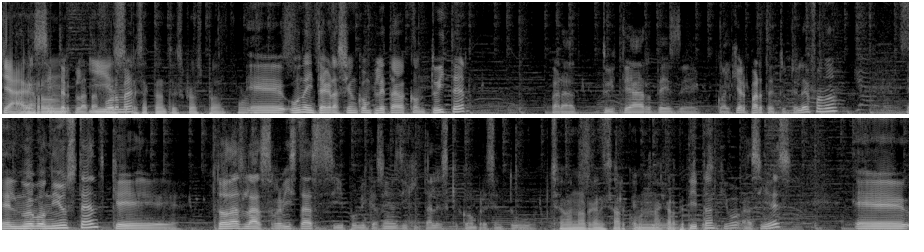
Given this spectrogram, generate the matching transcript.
Ya Es interplataforma. es- exactamente, es cross-platform. Eh, una integración completa con Twitter para tuitear desde cualquier parte de tu teléfono. El nuevo newsstand que todas las revistas y publicaciones digitales que compres en tu, Se van a organizar como en una carpetita. Así es. Eh,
